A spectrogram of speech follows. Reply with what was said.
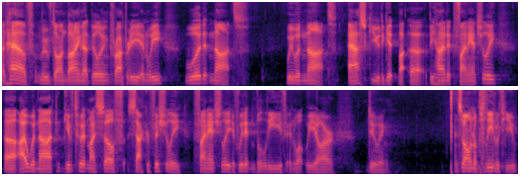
and have moved on buying that building property, and we would not, we would not ask you to get uh, behind it financially. Uh, I would not give to it myself sacrificially financially if we didn't believe in what we are doing. And so I want to plead with you,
